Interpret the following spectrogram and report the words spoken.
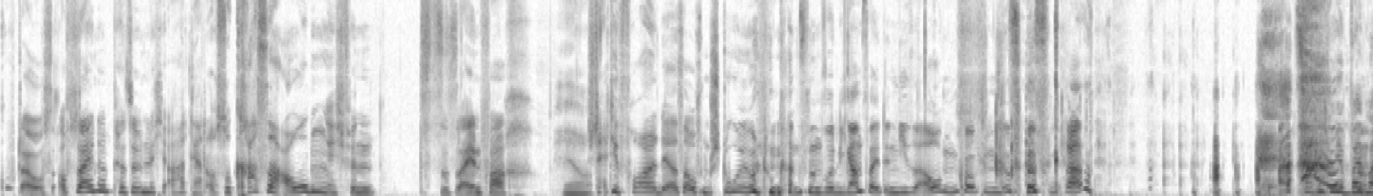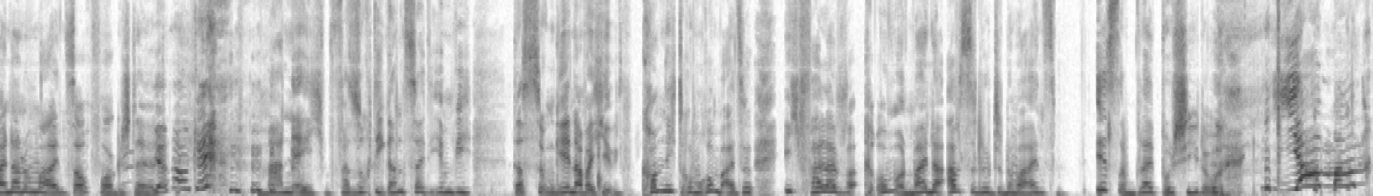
gut aus. Auf seine persönliche Art. Der hat auch so krasse Augen. Ich finde, das ist einfach. Ja. Stell dir vor, der ist auf dem Stuhl und du kannst dann so die ganze Zeit in diese Augen gucken. Das ist krass. Das habe ich mir bei meiner Nummer 1 auch vorgestellt. Ja, okay. Mann, ey, ich versuche die ganze Zeit irgendwie das zu umgehen, aber ich komme nicht drum rum. Also ich falle einfach um und meine absolute Nummer 1 ist und bleibt Bushido. Ja, Mann.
